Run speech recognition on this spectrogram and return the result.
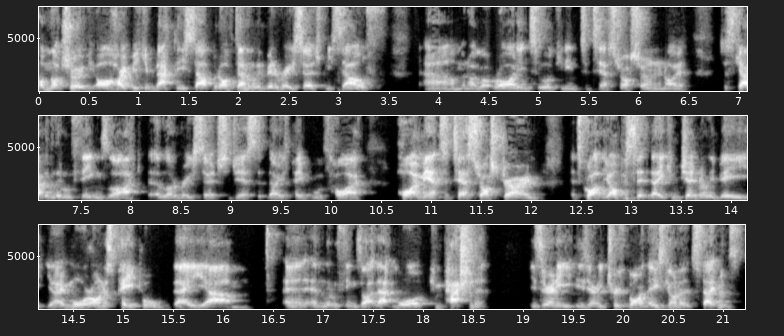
I'm not sure if I hope you can back this up, but I've done a little bit of research myself, um, and I got right into looking into testosterone, and I discovered little things like a lot of research suggests that those people with high high amounts of testosterone, it's quite the opposite. They can generally be you know more honest people. They um, and, and little things like that, more compassionate is there any is there any truth behind these kind of statements?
